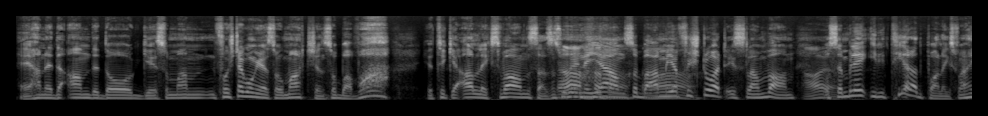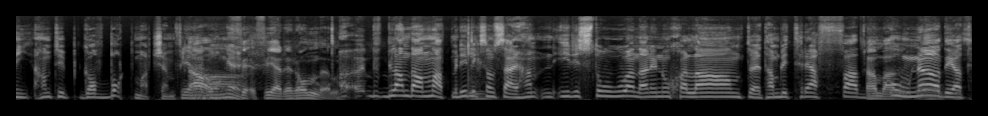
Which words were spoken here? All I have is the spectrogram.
Eh, han är the underdog. Så man, första gången jag såg matchen så bara va? Jag tycker Alex vann. Så. Sen såg jag den igen, så bara, ah, men jag förstår att Islam vann. Ja, ja. Och sen blev jag irriterad på Alex, för han, han typ gav bort matchen flera Ja, gånger. fjärde ronden. Bland annat, men det är liksom så här, han, i det stående, han är nonchalant, vet, han blir träffad. Han bara- Onödiga ja, precis.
